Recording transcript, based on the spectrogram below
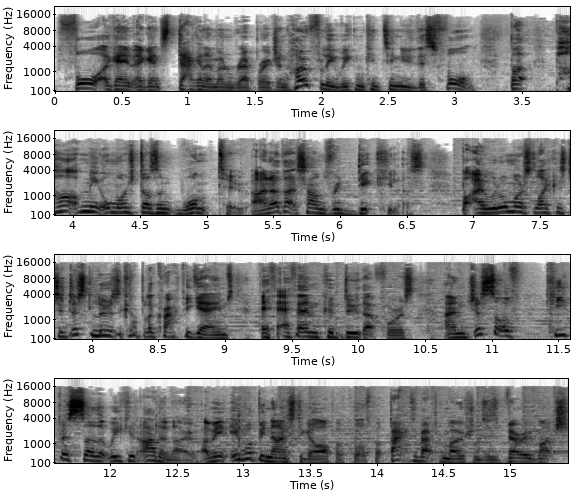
for a game against Dagenham and Redbridge, and hopefully we can continue this form. But part of me almost doesn't want to. I know that sounds ridiculous, but I would almost like us to just lose a couple of crappy games if FM could do that for us and just sort of keep us so that we can, I don't know. I mean, it would be nice to go up, of course, but back-to-back -back promotions is very much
